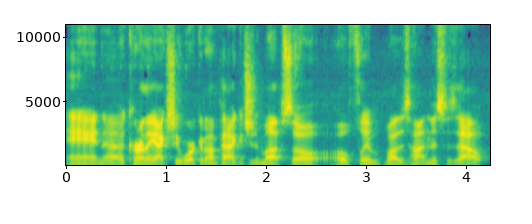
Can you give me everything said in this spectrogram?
and uh, currently actually working on packaging them up so hopefully by the time this is out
